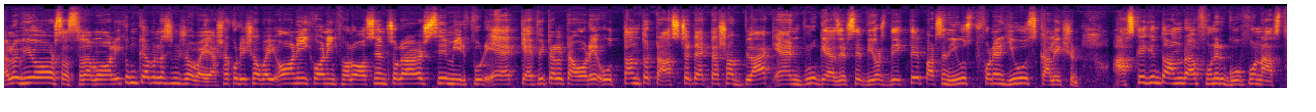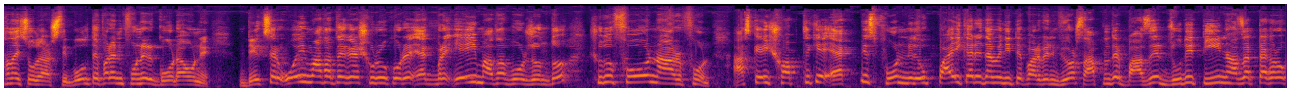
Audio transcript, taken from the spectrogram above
হ্যালো ভিউয়ার্স আসসালামু আলাইকুম। কেমন আছেন? সবাই। আশা করি সবাই অনেক অনেক ভালো আছেন। চলে আসছে মিরপুর এক ক্যাপিটাল টাওয়ারে। অত্যন্ত ট্রাস্টেড একটা সব ব্ল্যাক অ্যান্ড ব্লু গ্যাজেটস এর ভিউয়ার্স দেখতে পারছেন ইউজড ফোনের হিউজ কালেকশন আজকে কিন্তু আমরা ফোনের গোপন আস্থানায় চলে আসছি। বলতে পারেন ফোনের গোডাউনে ডেস্কের ওই মাথা থেকে শুরু করে একবারে এই মাথা পর্যন্ত শুধু ফোন আর ফোন আজকে এই সব থেকে এক পিস ফোন নিলেও পাইকারি দামে নিতে পারবেন ভিউয়ার্স আপনাদের বাজেট যদি তিন হাজার টাকারও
